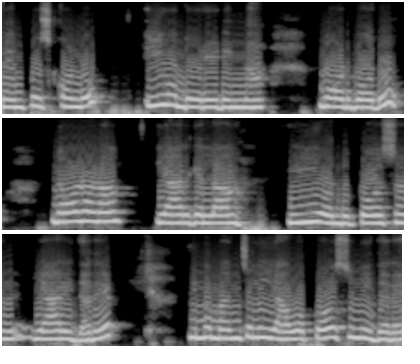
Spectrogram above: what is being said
ನೆನಪಿಸ್ಕೊಂಡು ಈ ಒಂದು ರೀಡಿಂಗ್ನ ನೋಡ್ಬೋದು. ನೋಡೋಣ ಯಾರಿಗೆಲ್ಲ ಈ ಒಂದು ಪರ್ಸನ್ ಯಾರಿದ್ದಾರೆ, ನಿಮ್ಮ ಮನಸ್ಸಲ್ಲಿ ಯಾವ ಪರ್ಸನ್ ಇದ್ದಾರೆ,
